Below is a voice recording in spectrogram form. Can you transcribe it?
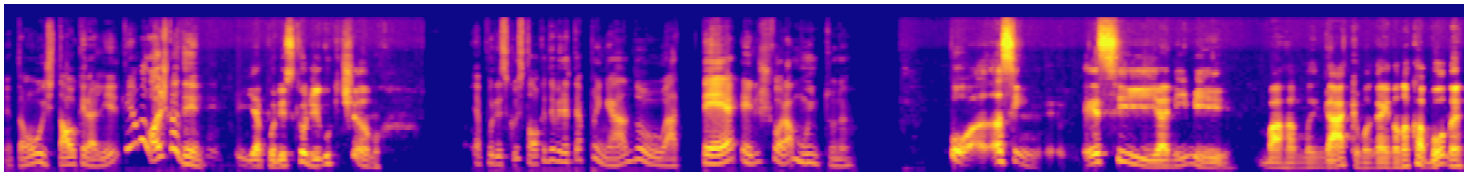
Então o Stalker ali tem uma lógica dele. E é por isso que eu digo que te amo. É por isso que o Stalker deveria ter apanhado até ele chorar muito, né? Pô, assim, esse anime barra mangá, que o mangá ainda não acabou, né?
